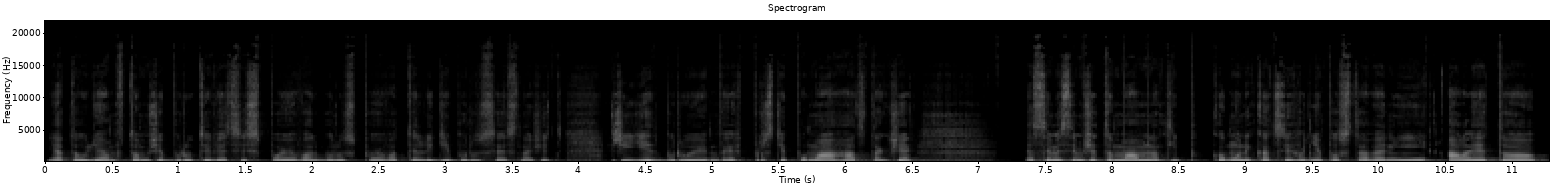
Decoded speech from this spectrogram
já to udělám v tom, že budu ty věci spojovat, budu spojovat ty lidi, budu se je snažit řídit, budu jim prostě pomáhat. Takže já si myslím, že to mám na té komunikaci hodně postavený, ale je to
